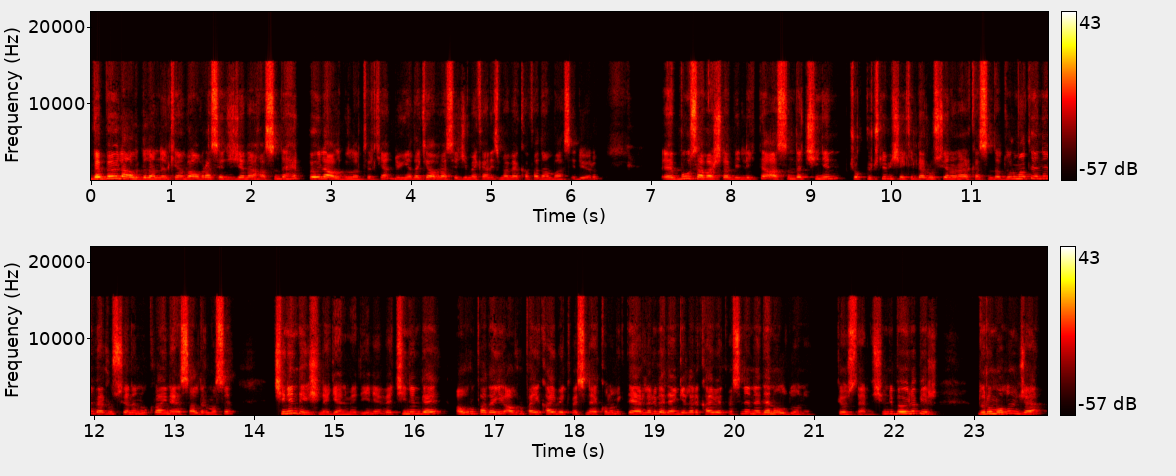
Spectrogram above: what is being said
ve böyle algılanırken ve Avrasyacı cenah aslında hep böyle algılatırken dünyadaki Avrasyacı mekanizma ve kafadan bahsediyorum. E, bu savaşla birlikte aslında Çin'in çok güçlü bir şekilde Rusya'nın arkasında durmadığını ve Rusya'nın Ukrayna'ya saldırması Çin'in de işine gelmediğini ve Çin'in de Avrupa'dayı Avrupa'yı kaybetmesine, ekonomik değerleri ve dengeleri kaybetmesine neden olduğunu gösterdi. Şimdi böyle bir durum olunca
